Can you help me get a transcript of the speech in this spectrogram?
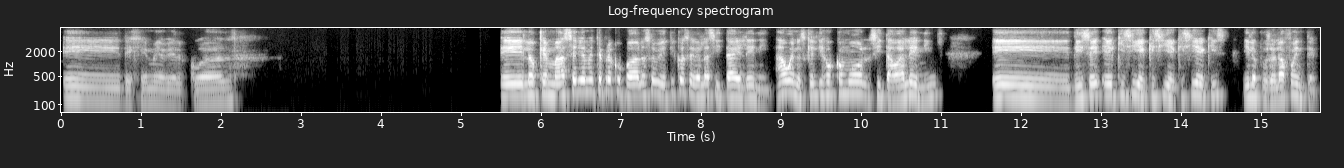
eh, déjeme ver cuál. Eh, lo que más seriamente preocupaba a los soviéticos era la cita de Lenin. Ah, bueno, es que él dijo como citaba a Lenin, eh, dice X y X y X y X y le puso la fuente.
